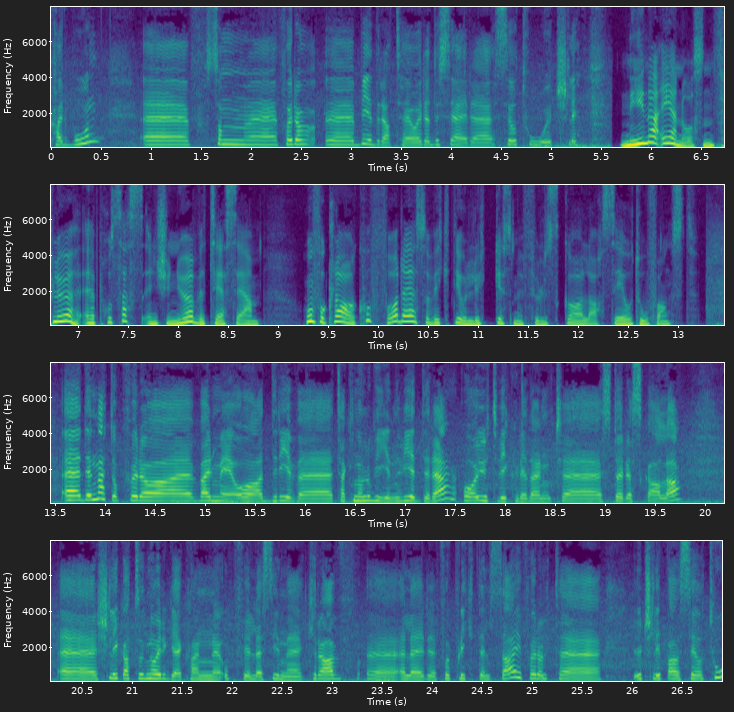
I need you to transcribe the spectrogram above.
karbon. Eh, som, eh, for å eh, bidra til å redusere CO2-utslipp. Nina Enåsen Flø er prosessingeniør ved TCM. Hun forklarer hvorfor det er så viktig å lykkes med fullskala CO2-fangst. Det er nettopp for å være med å drive teknologien videre og utvikle den til større skala. Eh, slik at Norge kan oppfylle sine krav eh, eller forpliktelser i forhold til utslipp av CO2,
